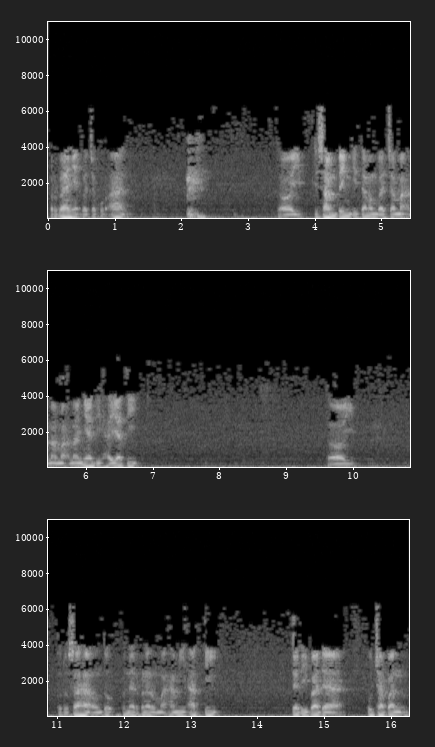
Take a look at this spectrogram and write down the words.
Perbanyak baca Quran. Di samping kita membaca makna-maknanya dihayati. Toib. Berusaha untuk benar-benar memahami arti daripada ucapan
